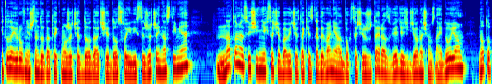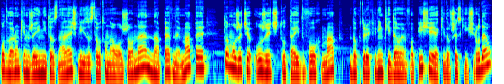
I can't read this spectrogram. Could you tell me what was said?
I tutaj również ten dodatek możecie dodać do swojej listy życzeń na Steamie. Natomiast jeśli nie chcecie bawić się w takie zgadywania albo chcecie już teraz wiedzieć, gdzie one się znajdują, no to pod warunkiem, że inni to znaleźli i zostało to nałożone na pewne mapy, to możecie użyć tutaj dwóch map, do których linki dałem w opisie, jak i do wszystkich źródeł.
